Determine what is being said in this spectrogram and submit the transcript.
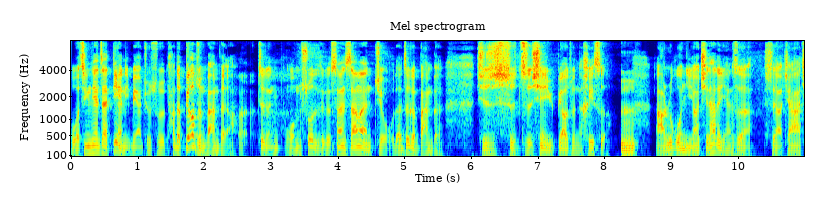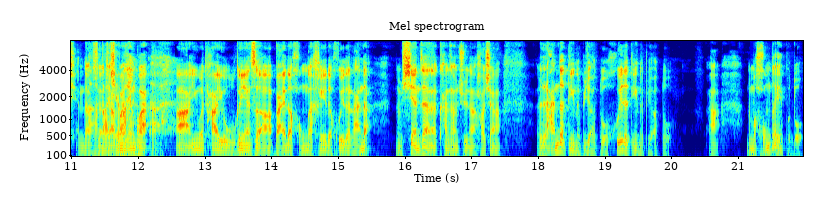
我今天在店里面啊，就是它的标准版本啊，这个我们说的这个三十三万九的这个版本，其实是只限于标准的黑色。嗯，啊，如果你要其他的颜色是要加钱的，啊是要加8000八千块啊啊，因为它有五个颜色啊，白的、红的、黑的、灰的、蓝的。那那么现在呢，看上去呢，好像蓝的定的比较多，灰的定的比较多啊，那么红的也不多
